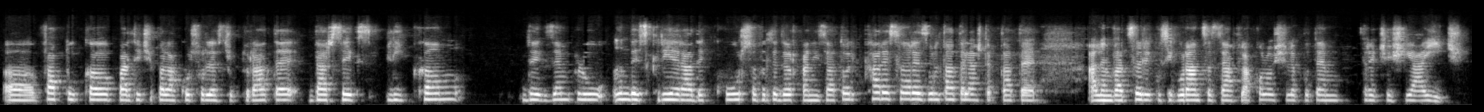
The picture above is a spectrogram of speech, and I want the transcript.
Uh, faptul că participă la cursurile structurate, dar să explicăm, de exemplu, în descrierea de curs oferite de organizatori, care sunt rezultatele așteptate ale învățării, cu siguranță se află acolo și le putem trece și aici.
